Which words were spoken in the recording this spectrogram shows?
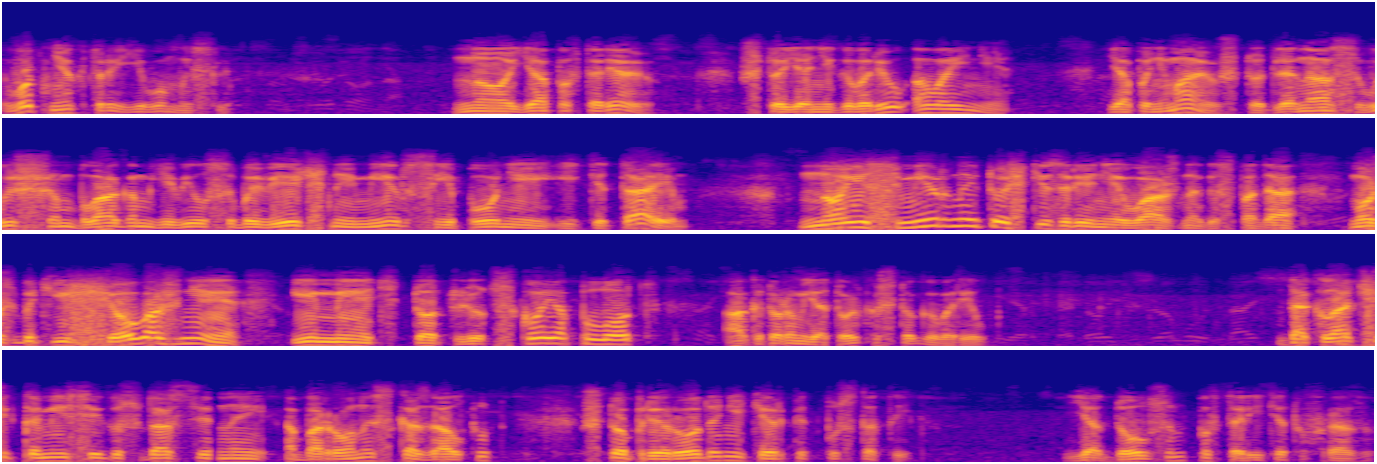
Вот некоторые его мысли. Но я повторяю, что я не говорю о войне. Я понимаю, что для нас высшим благом явился бы вечный мир с Японией и Китаем, но и с мирной точки зрения важно, господа, может быть, еще важнее иметь тот людской оплот, о котором я только что говорил. Докладчик комиссии государственной обороны сказал тут, что природа не терпит пустоты. Я должен повторить эту фразу.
